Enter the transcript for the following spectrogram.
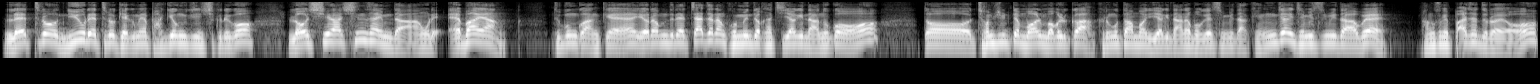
retro new retro 개그맨 박영진 씨 그리고 러시아 신사임당 우리 에바 양 두 분과 함께 여러분들의 짜잘한 고민들 같이 이야기 나누고 또 점심 때 뭘 먹을까 그런 것도 한번 이야기 나눠보겠습니다. 굉장히 재밌습니다. 왜 방송에 빠져들어요.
